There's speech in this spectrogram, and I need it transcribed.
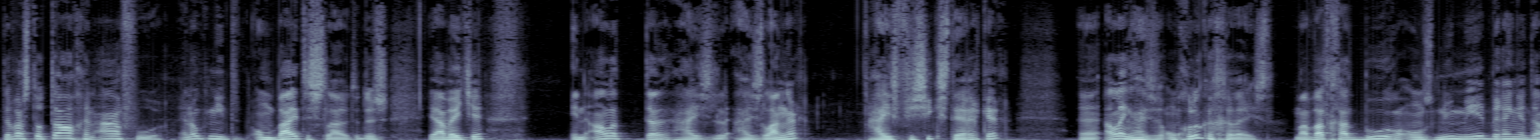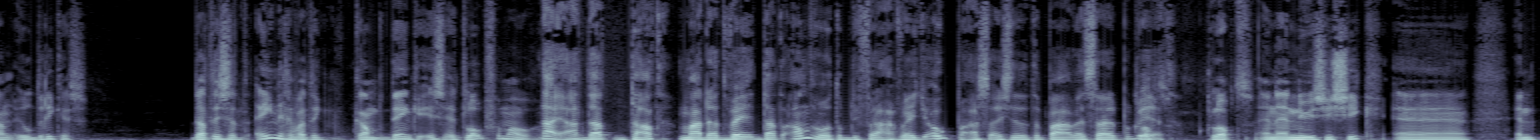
Er was totaal geen aanvoer. En ook niet om bij te sluiten. Dus ja, weet je, in alle hij, is, hij is langer, hij is fysiek sterker. Eh, alleen hij is ongelukkig geweest. Maar wat gaat Boeren ons nu meer brengen dan Uldrikes? Dat is het enige wat ik kan bedenken, is het loopvermogen. Nou ja, dat, dat. Maar dat, weet, dat antwoord op die vraag weet je ook pas als je dat een paar wedstrijden probeert. Klopt. Klopt. En, en nu is hij ziek. Eh, en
